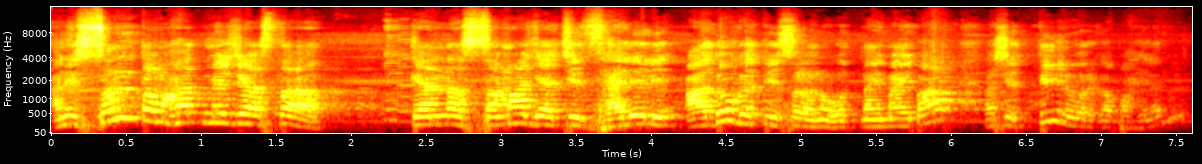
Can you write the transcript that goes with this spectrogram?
आणि संत महात्मे जे असतात त्यांना समाजाची झालेली अधोगती सहन होत नाही मायबाप. असे तीन वर्ग पाहायला मिळतात.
